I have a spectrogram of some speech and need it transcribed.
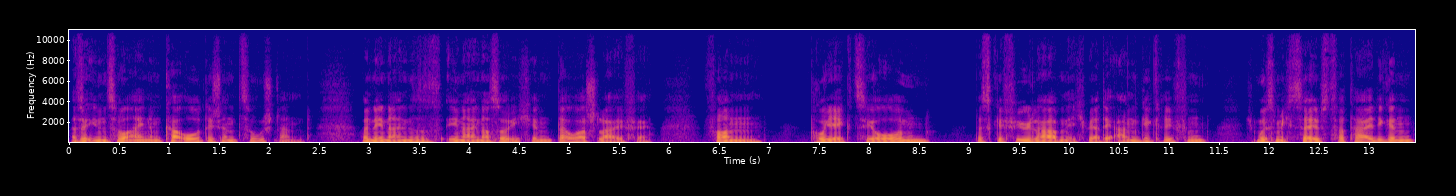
Also in so einem chaotischen Zustand und in einer, in einer solchen Dauerschleife von Projektion, das Gefühl haben, ich werde angegriffen, ich muss mich selbst verteidigen,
